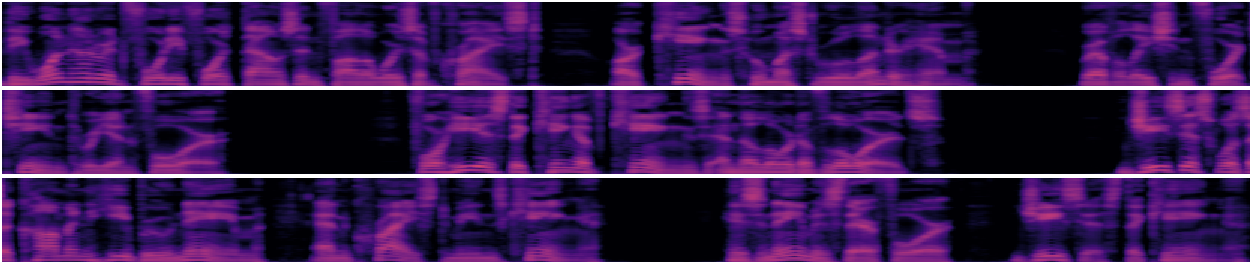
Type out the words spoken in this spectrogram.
The 144,000 followers of Christ are kings who must rule under him. Revelation 14, 3 and 4. For he is the King of kings and the Lord of lords. Jesus was a common Hebrew name, and Christ means king. His name is therefore Jesus the King.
